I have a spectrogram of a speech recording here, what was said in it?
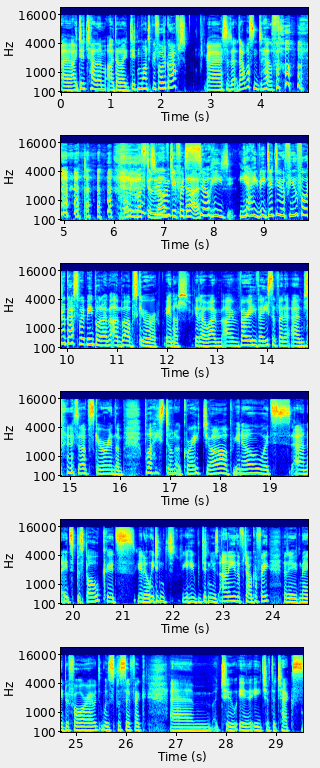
uh, I did tell him uh, that I didn't want to be photographed. Uh, so that, that wasn't helpful. oh, he must have loved you for that. So he, yeah, he, he, did do a few photographs with me, but I'm, I'm obscure in it. You know, I'm I'm very evasive in it and it's obscure in them. But he's done a great job. You know, it's and it's bespoke. It's you know he didn't he didn't use any of the photography that he'd made before. It was specific um, to each of the texts,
